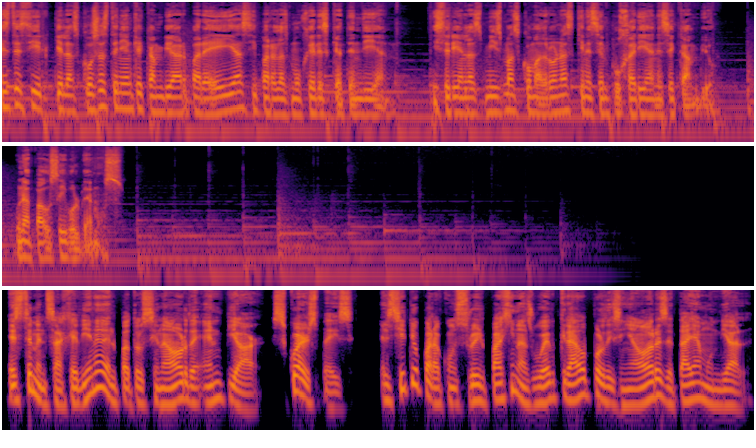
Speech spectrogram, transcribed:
Es decir, que las cosas tenían que cambiar para ellas y para las mujeres que atendían, y serían las mismas comadronas quienes empujarían ese cambio. Una pausa y volvemos. Este mensaje viene del patrocinador de NPR, Squarespace, el sitio para construir páginas web creado por diseñadores de talla mundial.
